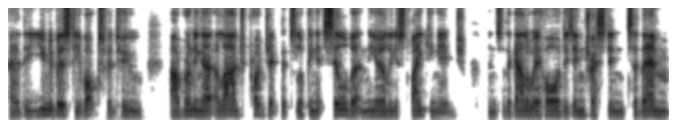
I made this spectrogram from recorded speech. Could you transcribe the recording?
uh, the University of Oxford, who are running a, a, large project that's looking at silver in the earliest Viking Age. And so the Galloway Hoard is interesting to them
